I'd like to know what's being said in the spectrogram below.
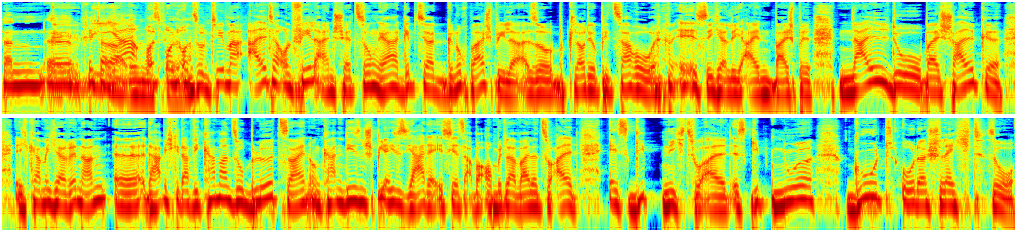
Dann äh, kriegt er da ja, irgendwas und, und, für, und ne? zum Thema Alter und Fehleinschätzung, ja, gibt's ja genug Beispiele. Also Claudio Pizarro ist sicherlich ein Beispiel. Naldo bei Schalke, ich kann mich erinnern, äh, da habe ich gedacht, wie kann man so blöd sein und kann diesen Spieler, hieß ja, der ist jetzt aber auch mittlerweile zu alt. Es gibt nicht zu alt, es gibt nur gut oder schlecht. So.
